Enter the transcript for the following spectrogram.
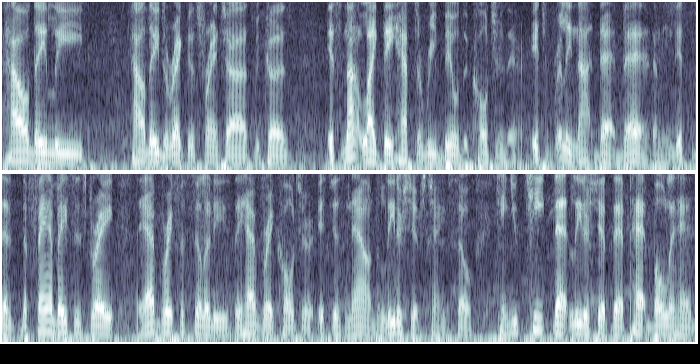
how they lead, how they direct this franchise, because it's not like they have to rebuild the culture there. It's really not that bad. I mean, this, the the fan base is great. They have great facilities. They have great culture. It's just now the leadership's changed. So, can you keep that leadership that Pat Bowlen had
